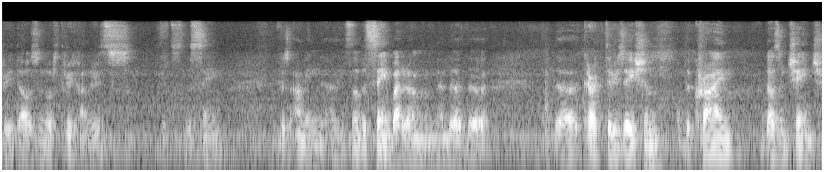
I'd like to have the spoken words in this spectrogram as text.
three thousand or three hundred, it's it's the same. Because I mean, uh, it's not the same, but um, the the the characterization of the crime doesn't change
